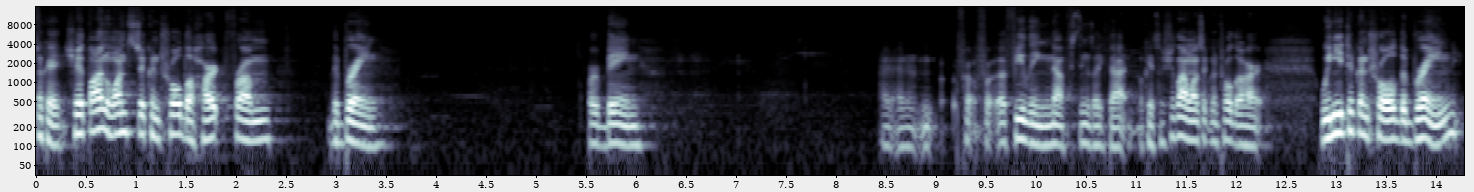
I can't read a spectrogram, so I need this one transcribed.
Okay, shaitan wants to control the heart from the brain or bane. I, I don't for, for a feeling, enough, things like that. Okay, so shaitan wants to control the heart. We need to control the brain,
